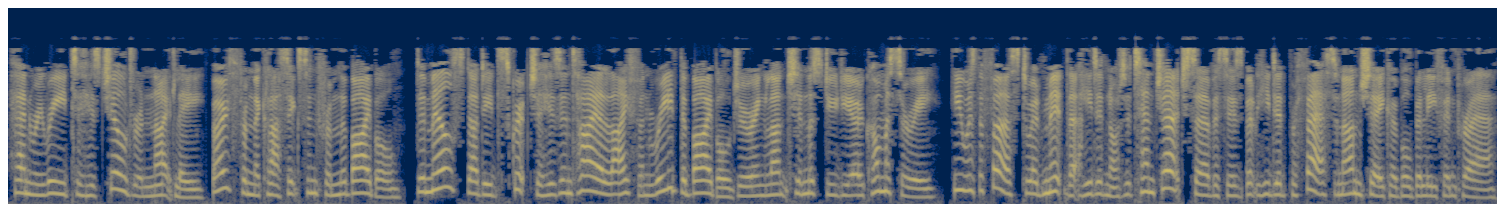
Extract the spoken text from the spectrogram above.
Henry read to his children nightly, both from the classics and from the Bible. DeMille studied scripture his entire life and read the Bible during lunch in the studio commissary. He was the first to admit that he did not attend church services but he did profess an unshakable belief in prayer.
